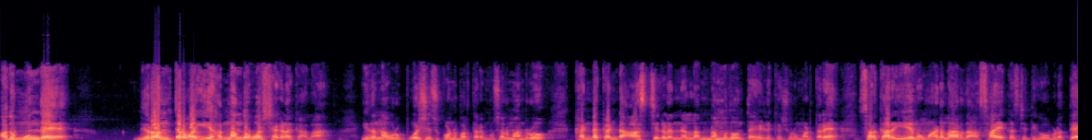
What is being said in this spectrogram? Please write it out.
ಅದು ಮುಂದೆ ನಿರಂತರವಾಗಿ ಈ ಹನ್ನೊಂದು ವರ್ಷಗಳ ಕಾಲ ಇದನ್ನು ಅವರು ಪೋಷಿಸಿಕೊಂಡು ಬರ್ತಾರೆ ಮುಸಲ್ಮಾನರು. ಕಂಡ ಕಂಡ ಆಸ್ತಿಗಳನ್ನೆಲ್ಲ ನಮ್ಮದು ಅಂತ ಹೇಳಲಿಕ್ಕೆ ಶುರು ಮಾಡ್ತಾರೆ. ಸರ್ಕಾರ ಏನು ಮಾಡಲಾರದ ಅಸಹಾಯಕ ಸ್ಥಿತಿಗೆ ಹೋಗ್ಬಿಡುತ್ತೆ.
